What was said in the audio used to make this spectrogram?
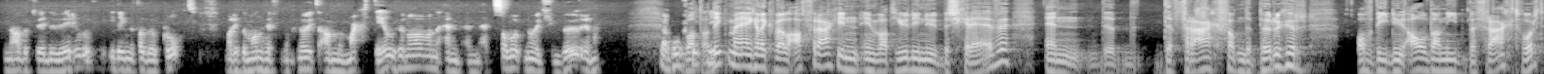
na de Tweede Wereldoorlog. Ik denk dat dat ook klopt, maar de man heeft nog nooit aan de macht deelgenomen en, en het zal ook nooit gebeuren. Hè. Wat dat ik me eigenlijk wel afvraag in, in wat jullie nu beschrijven, en de, de vraag van de burger, of die nu al dan niet bevraagd wordt,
